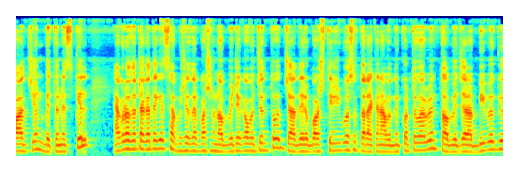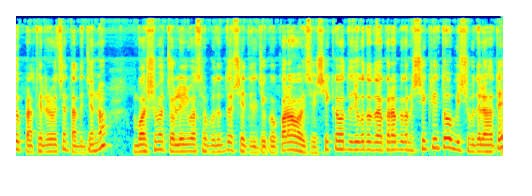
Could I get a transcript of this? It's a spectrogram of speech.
পাঁচজন বেতন স্কেল এগারো হাজার টাকা থেকে ছাব্বিশ হাজার পাঁচশো নব্বই টাকা পর্যন্ত। যাদের বয়স তিরিশ বছর, তারা এখানে আবেদন করতে পারবেন। তবে যারা বিভাগীয় প্রার্থীরা রয়েছেন, তাদের জন্য বয়সীমা চল্লিশ বছর পর্যন্ত শিথিলযোগ্য করা হয়েছে। শিক্ষাগত যোগ্যতা দরকার হবে কোনো স্বীকৃত বিশ্ববিদ্যালয় হতে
